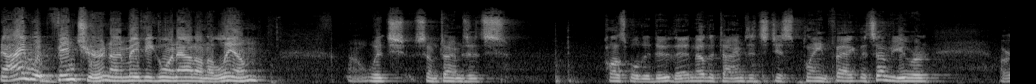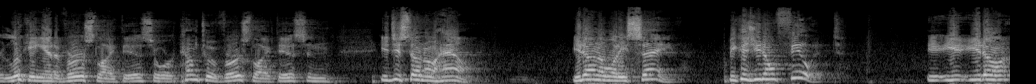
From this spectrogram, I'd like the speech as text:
Now, I would venture, and I may be going out on a limb, Uh, which sometimes it's possible to do that, and other times it's just plain fact that some of you are, are looking at a verse like this or come to a verse like this and you just don't know how. You don't know what he's saying because you don't feel it. You, you, you don't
